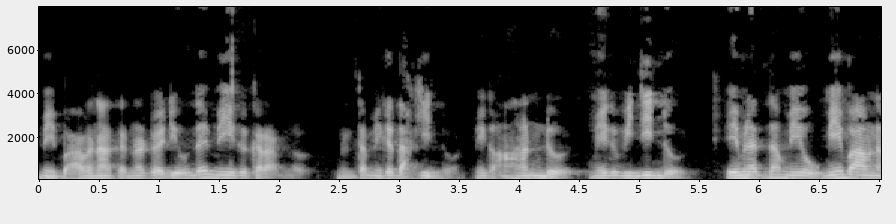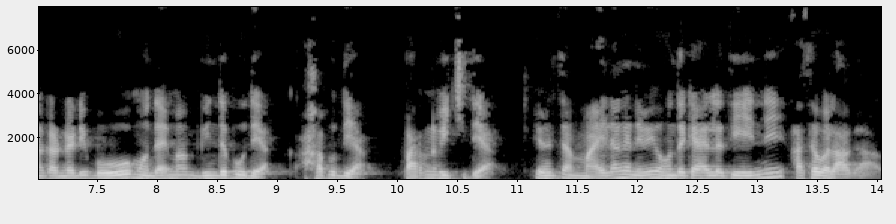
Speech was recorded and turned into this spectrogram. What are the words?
මේ භාවනා කරනට වැඩිය හොඳයි මේක කරන්න ඕන නැත්නම් මේක දකින්න ඕන. මේක අහන්න ඕන. මේක විඳින්න ඕන. එහෙම නැත්නම් මේ මේ භාවනා කරන වැඩිය බොහොම හොඳයි. මම විඳපු දෙයක් අහපු දෙයක් පරණ විච් දෙයක්. එහෙම නැත්නම් මයි ළඟ නෙවෙයි හොඳ කෑල්ල තියෙන්නේ අසවලා ගාව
